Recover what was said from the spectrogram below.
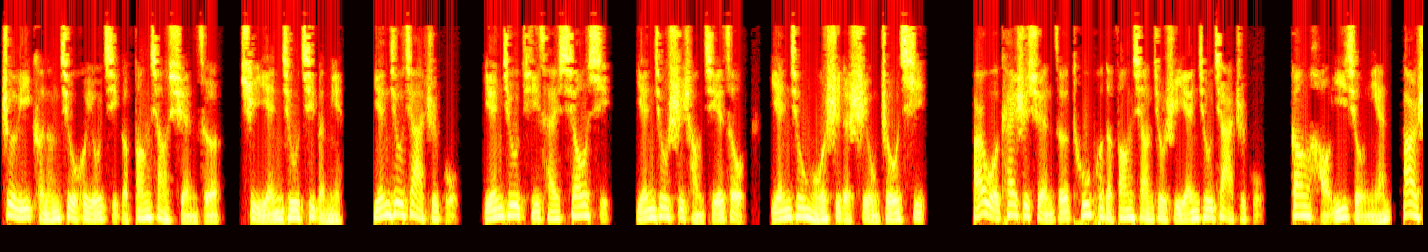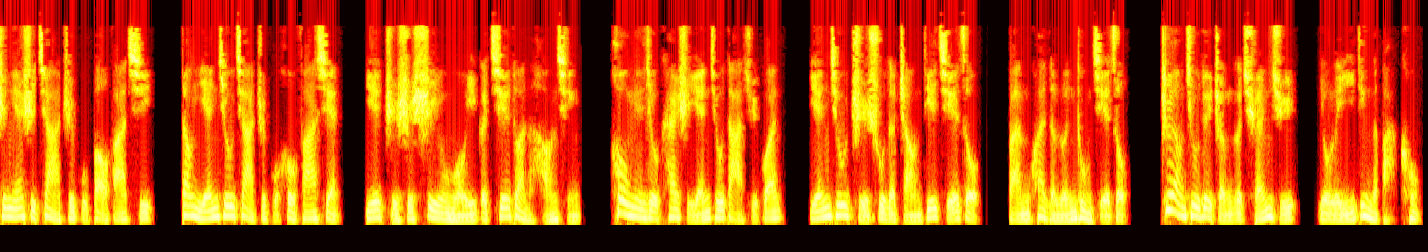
这里可能就会有几个方向选择去研究基本面、研究价值股、研究题材消息、研究市场节奏、研究模式的适用周期。而我开始选择突破的方向就是研究价值股。刚好一九年、二十年是价值股爆发期。当研究价值股后，发现也只是适用某一个阶段的行情，后面就开始研究大局观，研究指数的涨跌节奏、板块的轮动节奏，这样就对整个全局有了一定的把控。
